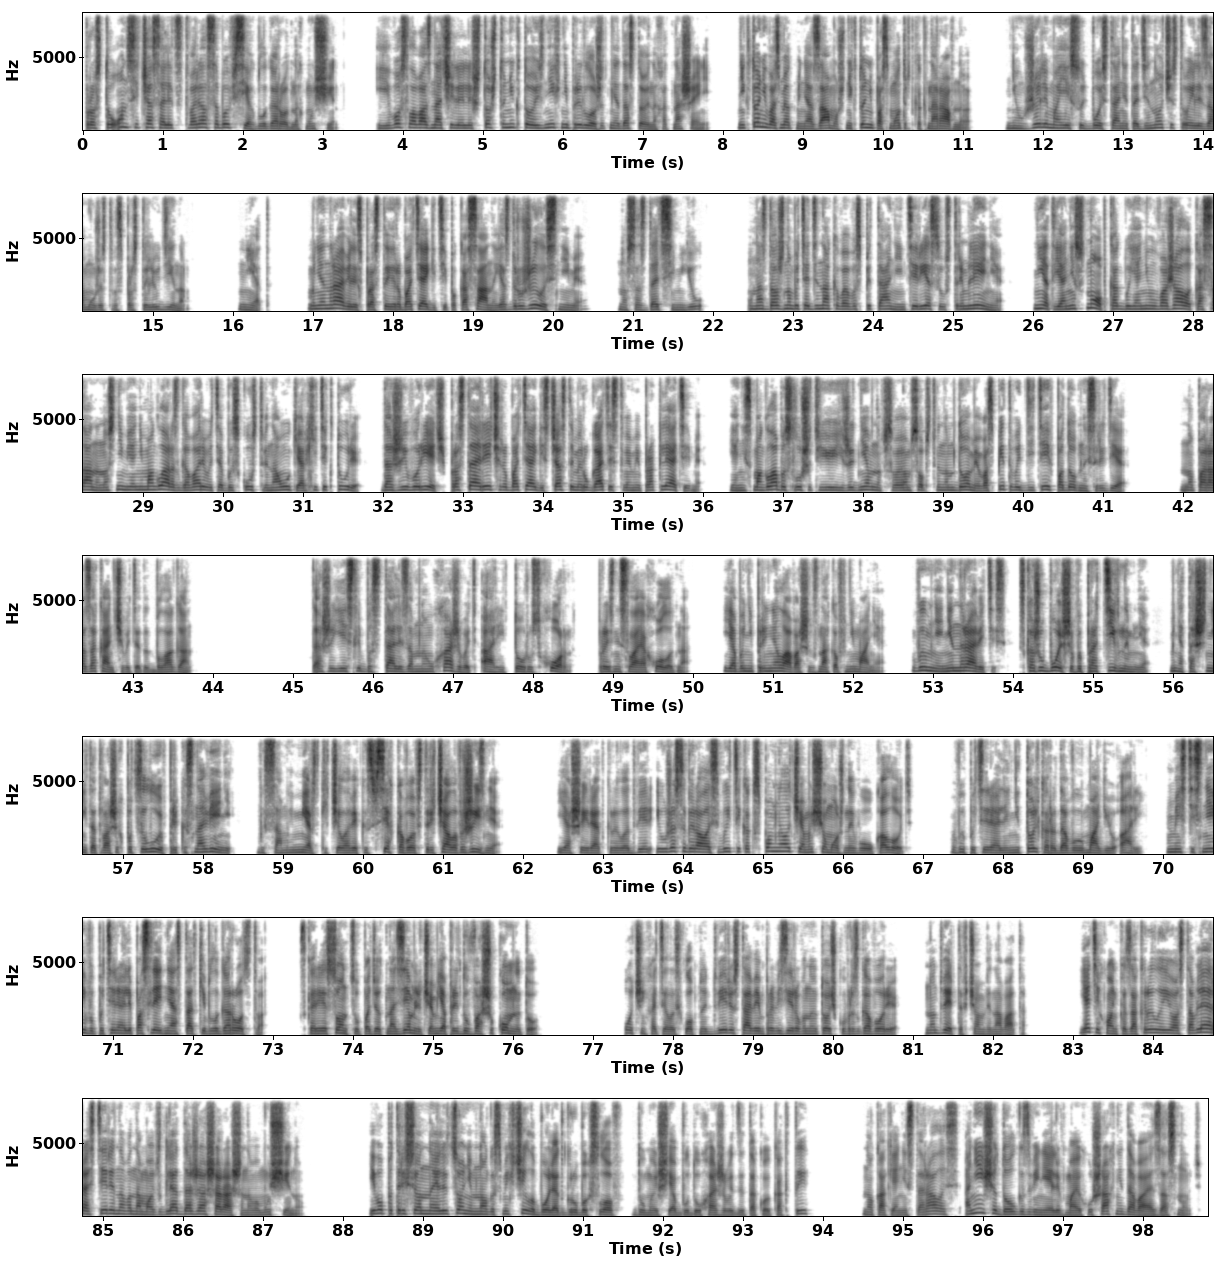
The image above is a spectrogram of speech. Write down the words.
Просто он сейчас олицетворял собой всех благородных мужчин. И его слова значили лишь то, что никто из них не предложит мне достойных отношений. Никто не Неужели моей судьбой станет одиночество или замужество с простолюдином? Нет. Мне нравились простые работяги типа Касаны, я сдружилась с ними. Но создать семью... У нас должно быть одинаковое воспитание, интересы, устремления. Нет, я не сноб, как бы я ни уважала Касана, но с ним я не могла разговаривать об искусстве, науке, архитектуре. Даже его речь, простая речь работяги с частыми ругательствами и проклятиями. Я не смогла бы слушать ее ежедневно в своем собственном доме, воспитывать детей в подобной среде но пора заканчивать этот балаган. «Даже если бы стали за мной ухаживать, Арий Торус Хорн», — произнесла я холодно, — «я бы не приняла ваших знаков внимания. Вы мне не нравитесь. Скажу больше, вы противны мне. Меня тошнит от ваших поцелуев, прикосновений. Вы самый мерзкий человек из всех, кого я встречала в жизни». Я шире открыла дверь и уже собиралась выйти, как вспомнила, чем еще можно его уколоть. «Вы потеряли не только родовую магию Арий, Вместе с ней вы потеряли последние остатки благородства. Скорее солнце упадет на землю, чем я приду в вашу комнату. Очень хотелось хлопнуть дверью, ставя импровизированную точку в разговоре. Но дверь-то в чем виновата? Я тихонько закрыла ее, оставляя растерянного, на мой взгляд, даже ошарашенного мужчину. Его потрясенное лицо немного смягчило боль от грубых слов «Думаешь, я буду ухаживать за такой, как ты?» Но, как я ни старалась, они еще долго звенели в моих ушах, не давая заснуть.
